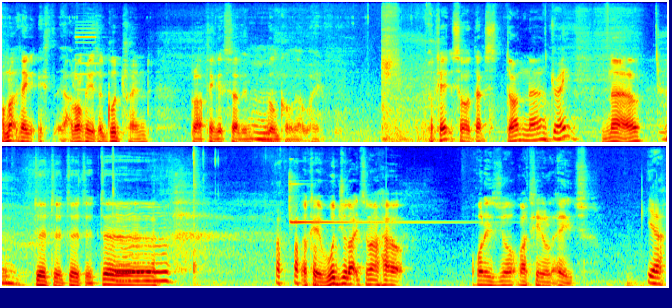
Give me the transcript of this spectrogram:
I'm not saying it's, I don't think it's a good trend, but I think it certainly Mm. will go that way. Okay, so that's done now. Great. Now, duh, duh, duh, duh, duh. okay. Would you like to know how? What is your arterial age? Yeah.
